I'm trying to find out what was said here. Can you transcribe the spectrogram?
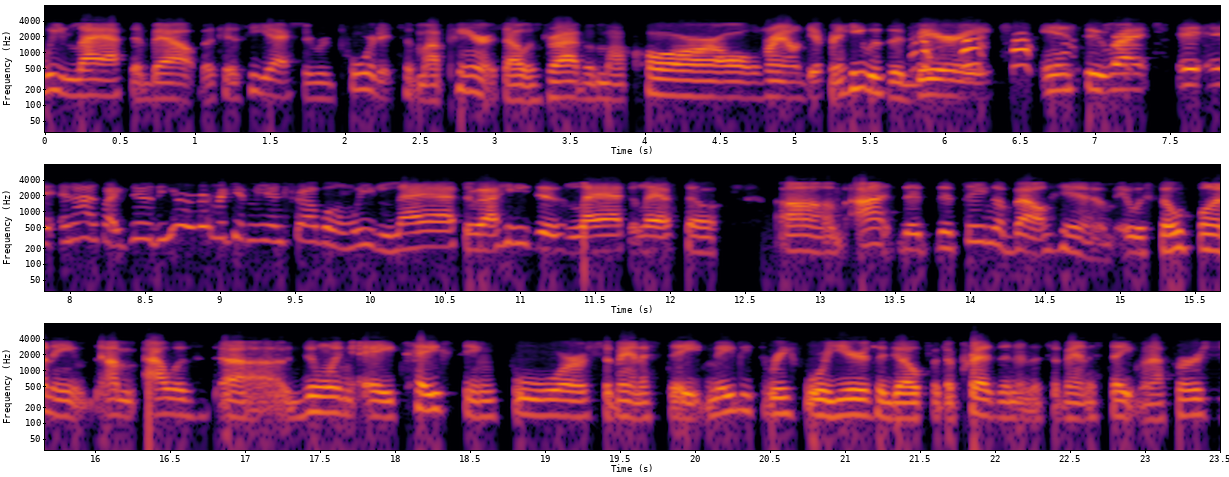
we laughed about because he actually reported to my parents. I was driving my car all around different. He was a very into right? And, and i was like dude do you remember getting me in trouble? And we laughed about he just laughed and laughed. So um i the the thing about him it was so funny. Um i was uh doing a tasting for savannah state maybe three four years ago for the president of savannah state when i first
